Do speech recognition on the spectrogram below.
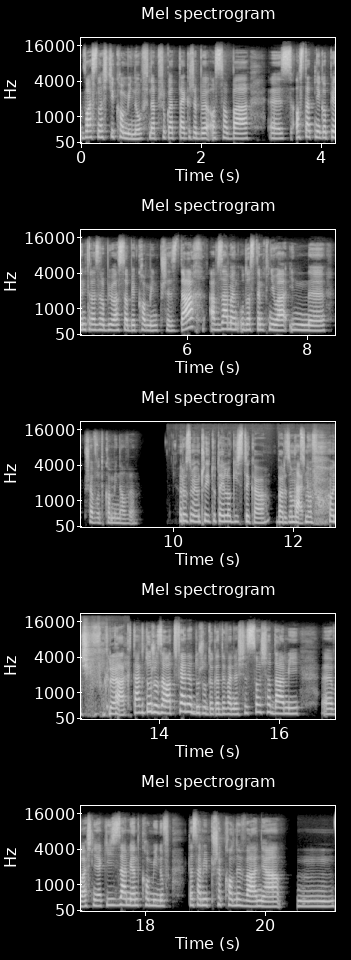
własności kominów. Na przykład tak, żeby osoba e, z ostatniego piętra zrobiła sobie komin przez dach, a w zamian udostępniła inny przewód kominowy. Rozumiem, czyli tutaj logistyka bardzo tak. mocno wchodzi w grę. Tak, tak, dużo załatwiania, dużo dogadywania się z sąsiadami, e, właśnie jakichś zamian kominów, czasami przekonywania. Mm,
